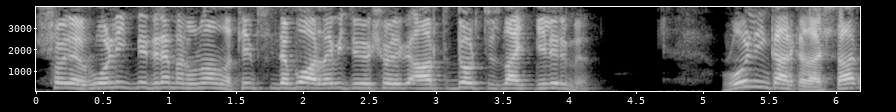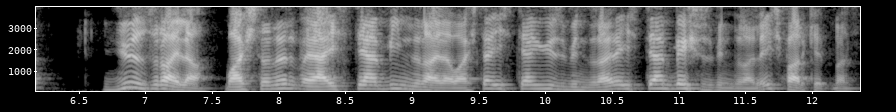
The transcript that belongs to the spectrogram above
Şöyle rolling nedir hemen onu anlatayım. Siz de bu arada videoya şöyle bir artı 400 like gelir mi? Rolling arkadaşlar 100 lirayla başlanır veya isteyen 1000 lirayla başlar. isteyen 100 bin lirayla, isteyen 500 bin lirayla hiç fark etmez.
